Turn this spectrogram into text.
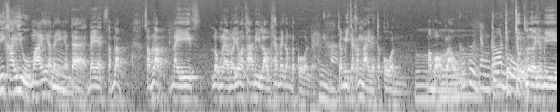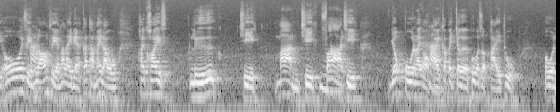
มีใครอยู่ไหมอะไรอย่างเงี้ยแต่ในสำหรับสำหรับใน โรงแรมรอยัลมาซ่านี่เราแทบไม่ต้องตะโกนเลย ค่ะ จะมีจากข้างในเนี่ยตะโกนอ๋อมาบอกเรา ก็คือยังรอดอทุกยู่ จุดเลยยังมีโอ้ยเสียงค่ะร้องเสียงอะไรเนี่ย ก็ทำให้เราค่อยๆหรือฉีกม่าน ฉีกฝ้าฉีกยกปูนอะไรออกไป ค่ะ ก็ไปเจอผู้ประสบภัยถูกปูน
